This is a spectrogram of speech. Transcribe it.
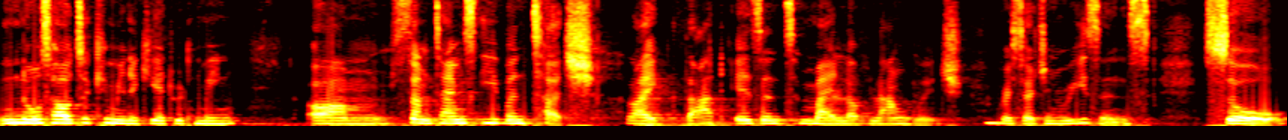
knows how to communicate with me. Um, sometimes even touch, like that isn't my love language for certain reasons. So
